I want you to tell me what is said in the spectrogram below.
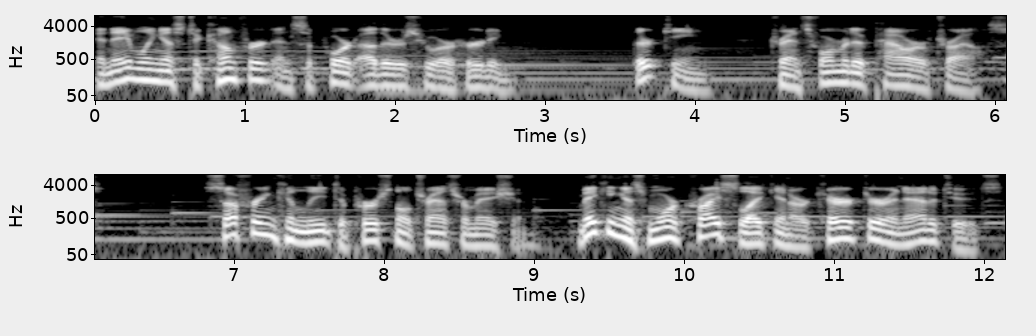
enabling us to comfort and support others who are hurting. 13. Transformative power of trials. Suffering can lead to personal transformation, making us more Christ like in our character and attitudes.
